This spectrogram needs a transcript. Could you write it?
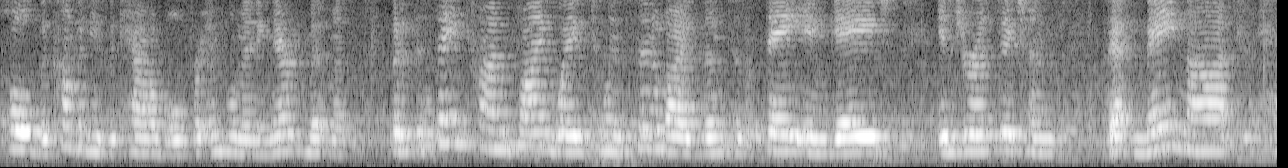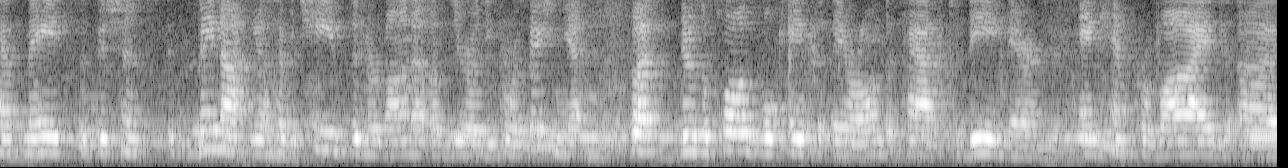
hold the companies accountable for implementing their commitments, but at the same time find ways to incentivize them to stay engaged in jurisdictions that may not have made sufficient, may not you know, have achieved the nirvana of zero deforestation yet, but there's a plausible case that they are on the path to being there and can provide, uh,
